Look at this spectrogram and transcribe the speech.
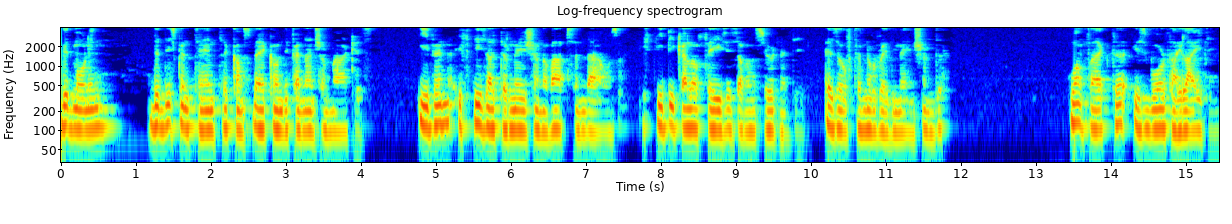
Good morning. The discontent comes back on the financial markets, even if this alternation of ups and downs is typical of phases of uncertainty, as often already mentioned. One fact is worth highlighting.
